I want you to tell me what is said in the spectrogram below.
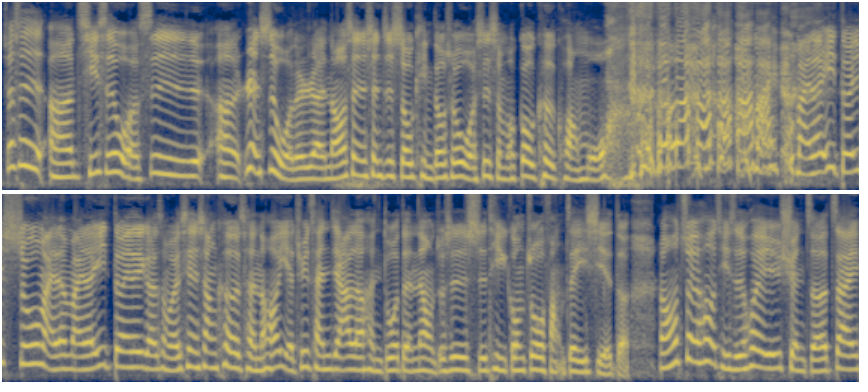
就是呃，其实我是呃认识我的人，然后甚至甚至 Soking 都说我是什么购客狂魔，买买了一堆书，买了买了一堆那个什么线上课程，然后也去参加了很多的那种就是实体工作坊这一些的，然后最后其实会选择在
